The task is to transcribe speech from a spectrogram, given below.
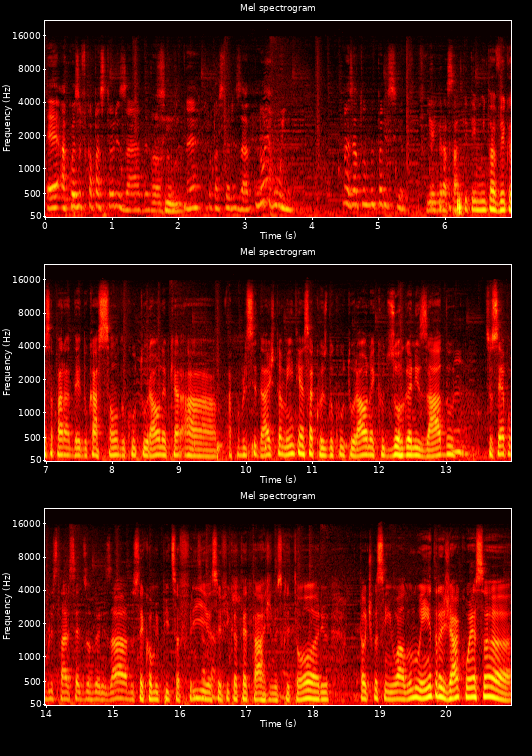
é, a coisa fica pasteurizada. Sim. Né? Fica pasteurizada. Não é ruim, mas é tudo muito parecido. E é engraçado que tem muito a ver com essa parada da educação, do cultural, né? Porque a, a, publicidade também tem essa coisa do cultural, né? Que o desorganizado. Se você é publicitário, você é desorganizado, você come pizza fria, você fica até tarde no escritório. Então, tipo assim, o aluno entra já com essa.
